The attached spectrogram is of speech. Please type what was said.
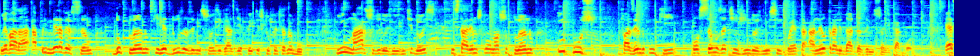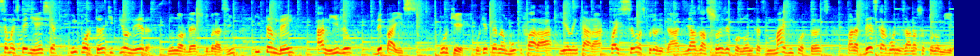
levará a primeira versão do plano que reduz as emissões de gases de efeito estufa em Pernambuco. E em março de 2022, estaremos com o nosso plano em curso, fazendo com que possamos atingir em 2050 a neutralidade das emissões de carbono. Essa é uma experiência importante e pioneira no Nordeste do Brasil e também a nível de país. Por quê? Porque Pernambuco fará e elencará quais são as prioridades e as ações econômicas mais importantes para descarbonizar nossa economia,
